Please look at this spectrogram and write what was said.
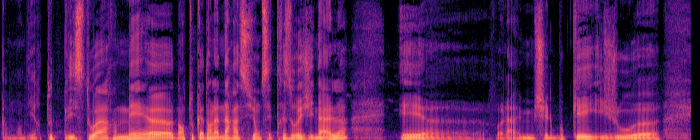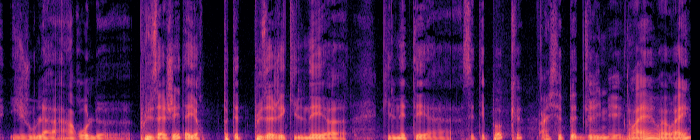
comment dire, toute l'histoire, mais euh, en tout cas dans la narration, c'est très original. Et euh, voilà, Michel Bouquet, il joue, il joue là un rôle plus âgé, d'ailleurs peut-être plus âgé qu'il n'est, qu'il n'était à cette époque. Ah, il s'est peut-être grimé. Ouais, ouais, ouais.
